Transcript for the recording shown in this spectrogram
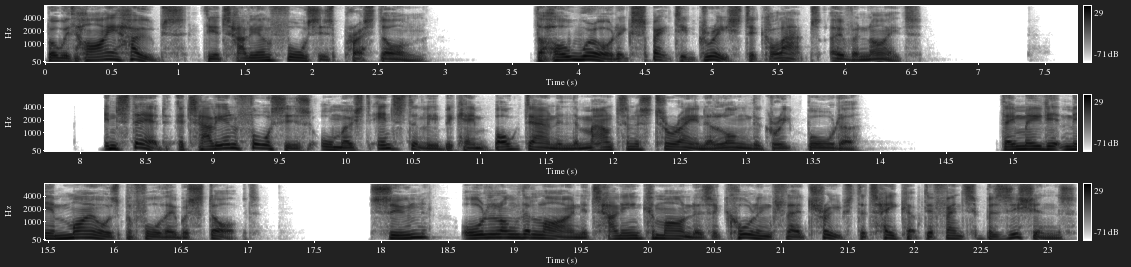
But with high hopes, the Italian forces pressed on. The whole world expected Greece to collapse overnight. Instead, Italian forces almost instantly became bogged down in the mountainous terrain along the Greek border. They made it mere miles before they were stopped. Soon, all along the line, Italian commanders are calling for their troops to take up defensive positions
